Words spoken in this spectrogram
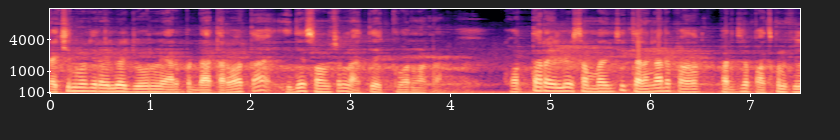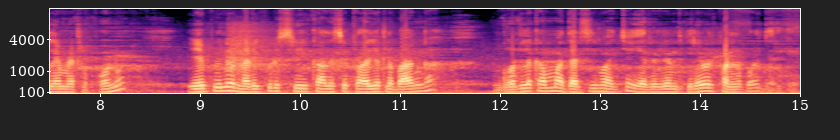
దక్షిణ మధ్య రైల్వే జోన్లు ఏర్పడ్డ తర్వాత ఇదే సంవత్సరంలో అతి ఎక్కువ అనమాట కొత్త రైల్వే సంబంధించి తెలంగాణ ప- పరిధిలో పదకొండు కిలోమీటర్ల పోను. ఏపీలో నడికుడి శ్రీకాళహస్తి ప్రాజెక్టులో భాగంగా గొడ్లకమ్మ దర్శి మధ్య ఇరవై ఎనిమిది కిలోమీటర్ పనులు కూడా జరిగాయి.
